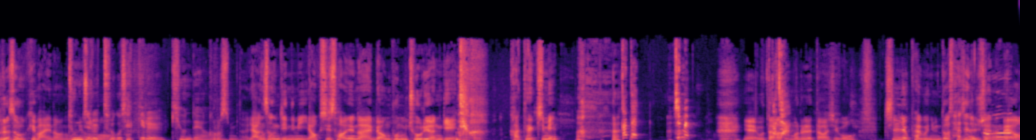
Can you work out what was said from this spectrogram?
그래서 그렇게 많이 나오는군요. 둥지를 틀고 새끼를 키운대요. 그렇습니다. 양성진 님이 역시 선인화의 명품 조리 연기. 가택 침입? 가택! 예, 웃다가 눈물을 냈다고 하시고 7689님도 사진을 주셨는데요.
